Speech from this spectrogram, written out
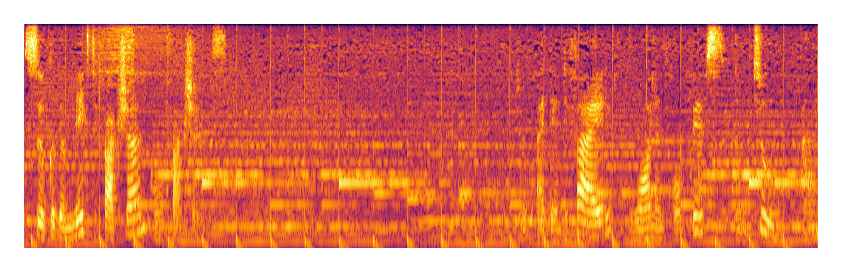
Circle the mixed fraction or fractions. We've identified 1 and 4 fifths and 2 and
